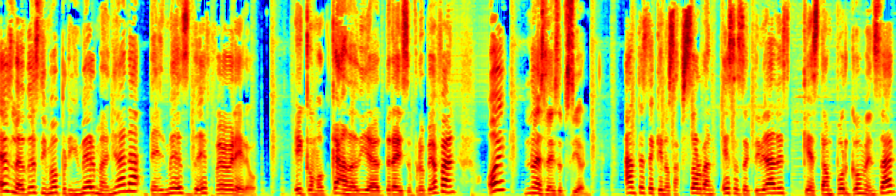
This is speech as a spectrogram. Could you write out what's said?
Es la décima primer mañana del mes de febrero. Y como cada día trae su propio afán, hoy no es la excepción. Antes de que nos absorban esas actividades que están por comenzar,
